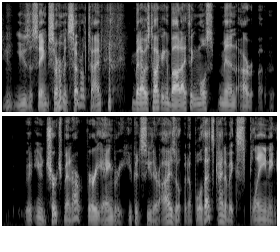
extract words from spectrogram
you use the same sermon several times. But I was talking about, I think most men are, uh, even churchmen are very angry. You could see their eyes open up. Well, that's kind of explaining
